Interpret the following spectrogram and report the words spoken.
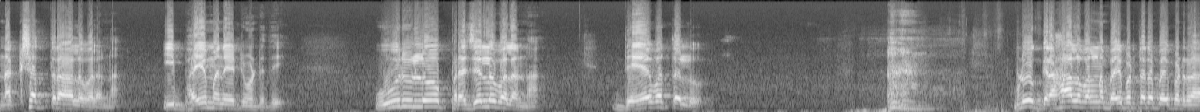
నక్షత్రాల వలన ఈ భయం అనేటువంటిది. ఊరిలో ప్రజల వలన దేవతలు ఇప్పుడు గ్రహాల వలన భయపడతారా భయపడరా?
